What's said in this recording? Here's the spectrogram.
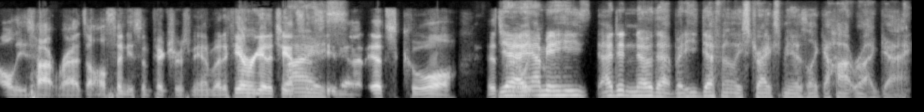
all these hot rods. I'll send you some pictures, man. But if you ever get a chance to see that, it's cool. It's yeah, really I mean, he's I didn't know that, but he definitely strikes me as like a hot rod guy,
